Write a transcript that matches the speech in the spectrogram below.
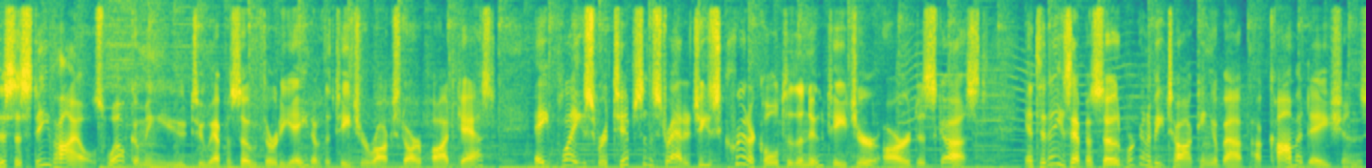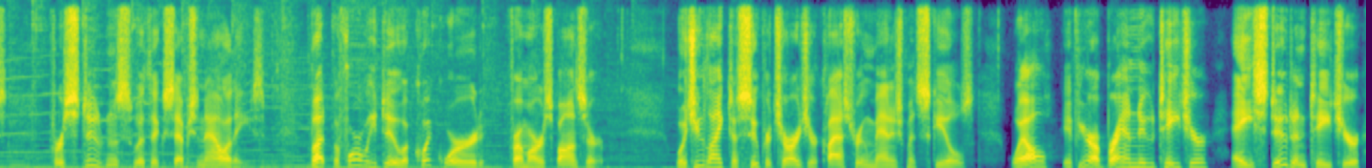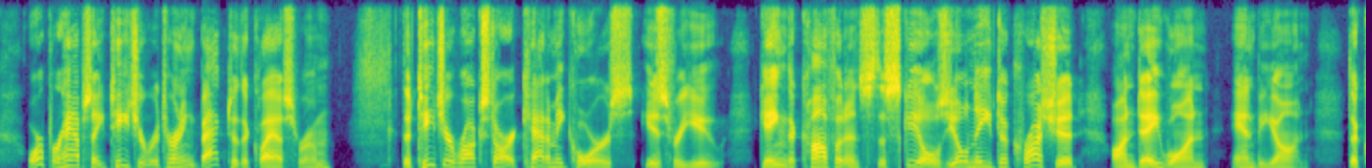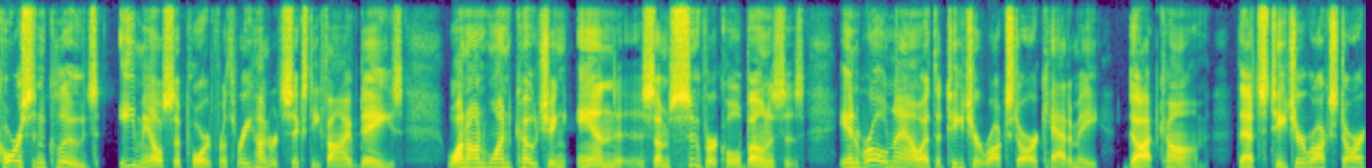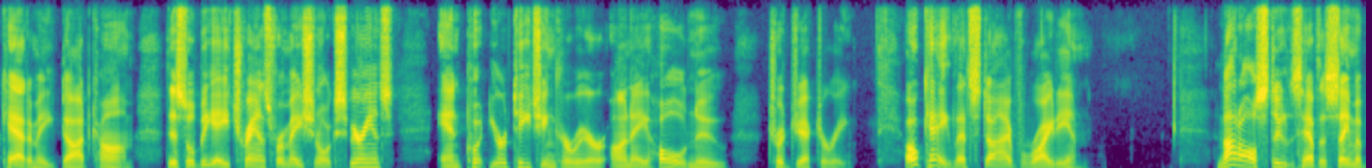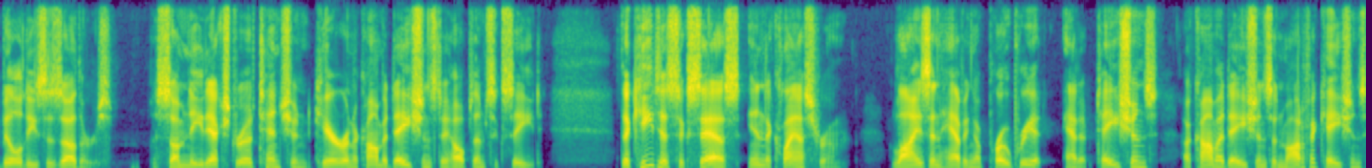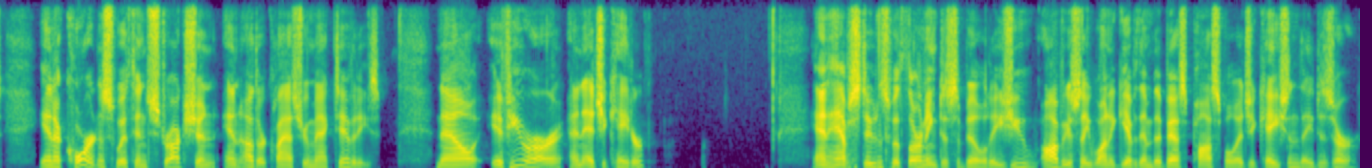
This is Steve Hiles welcoming you to episode 38 of the Teacher Rockstar podcast, a place where tips and strategies critical to the new teacher are discussed. In today's episode, we're going to be talking about accommodations for students with exceptionalities. But before we do, a quick word from our sponsor. Would you like to supercharge your classroom management skills? Well, if you're a brand new teacher, a student teacher, or perhaps a teacher returning back to the classroom, the Teacher Rockstar Academy course is for you. Gain the confidence, the skills you'll need to crush it on day one and beyond. The course includes email support for 365 days, one on one coaching, and some super cool bonuses. Enroll now at the TeacherRockstarAcademy.com. That's teacherrockstaracademy.com. This will be a transformational experience and put your teaching career on a whole new trajectory. Okay, let's dive right in. Not all students have the same abilities as others. Some need extra attention, care, and accommodations to help them succeed. The key to success in the classroom lies in having appropriate adaptations, accommodations, and modifications in accordance with instruction and other classroom activities. Now, if you are an educator and have students with learning disabilities, you obviously want to give them the best possible education they deserve.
